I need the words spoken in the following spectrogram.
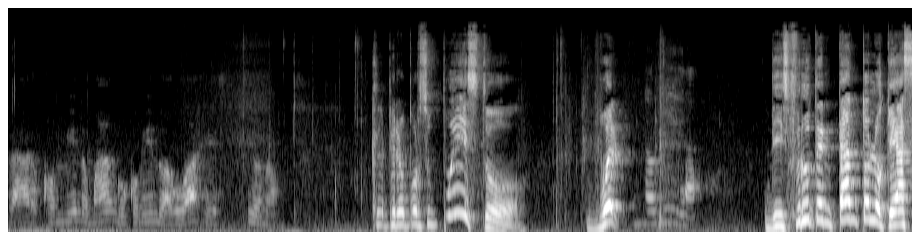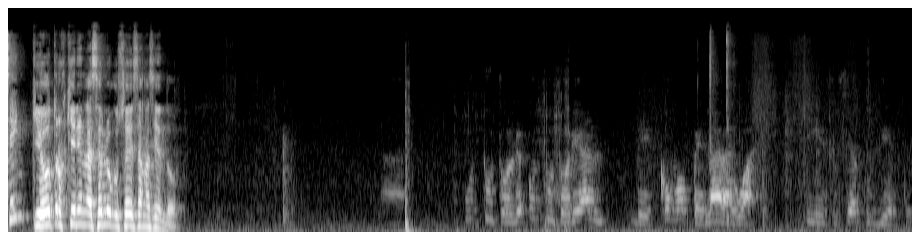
Claro, comiendo mango, comiendo aguajes, ¿sí o no? Pero por supuesto. Vuel- No diga. Disfruten tanto lo que hacen que otros quieren hacer lo que ustedes están haciendo. Ah, un, tutor- un tutorial de cómo pelar aguajes sin ensuciar tus dientes.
